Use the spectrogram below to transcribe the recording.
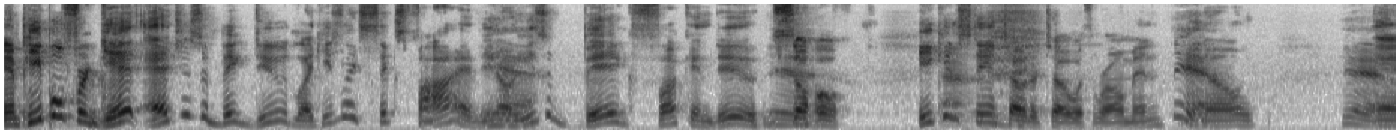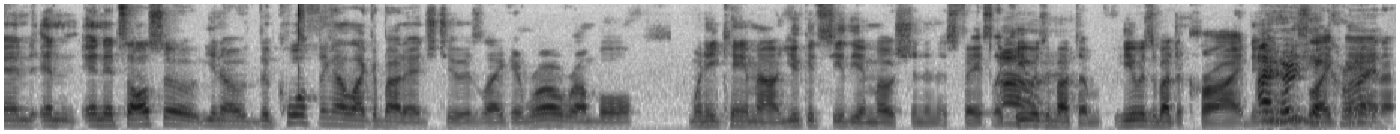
and people forget edge is a big dude like he's like six five you know he's a big fucking dude Yeah. so he can Uh, stand toe to toe with roman you Yeah. know Yeah. and and and it's also you know the cool thing i like about edge too is like at royal rumble when he came out you could see the emotion in his face like he Oh, was yeah. about to he was about to cry dude I heard he's he like cried man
